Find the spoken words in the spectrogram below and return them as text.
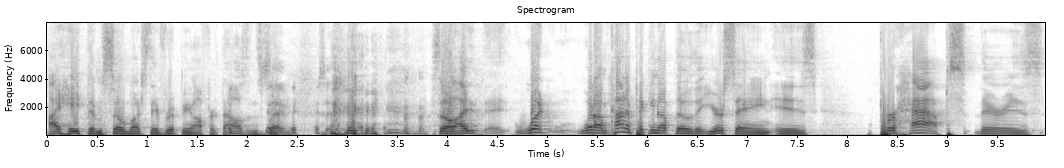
I hate them so much. They've ripped me off for thousands. But so I what what I'm kind of picking up though that you're saying is perhaps there is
